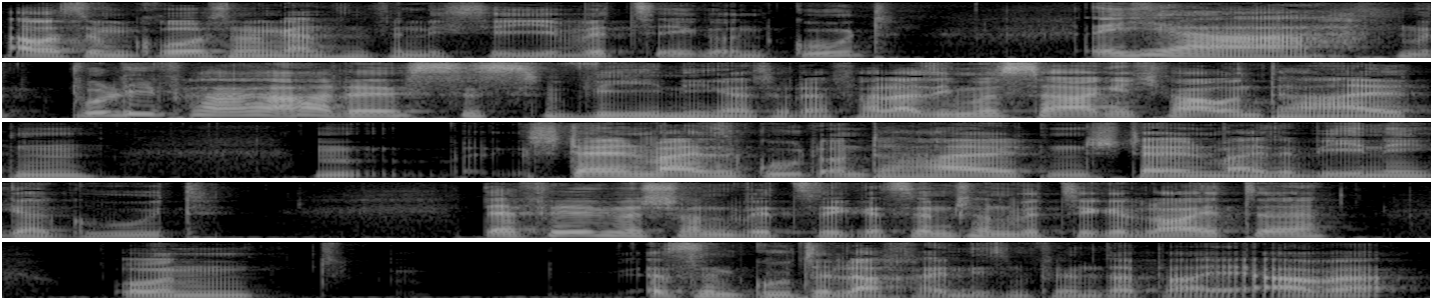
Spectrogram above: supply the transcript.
Aber so im Großen und Ganzen finde ich sie witzig und gut. Ja, mit Bully Parade ist es weniger so der Fall. Also ich muss sagen, ich war unterhalten. Stellenweise gut unterhalten, stellenweise weniger gut. Der Film ist schon witzig. Es sind schon witzige Leute und es sind gute Lacher in diesem Film dabei. Aber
